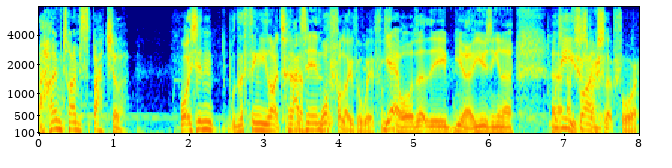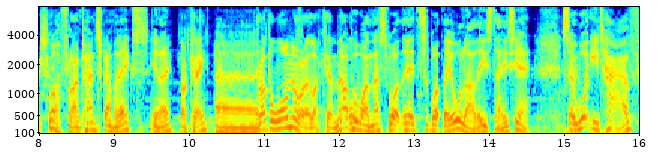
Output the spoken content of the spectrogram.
A home time spatula. What is in the thing you like to turn in- waffle over with? Yeah, or the, the you know using in a. What do you use a spatula for, actually? Well, a frying pan, scrambled eggs. You know, Okay. Rubber one or like a metal? rubber one. That's what it's what they all are these days. Yeah. So what you'd have,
